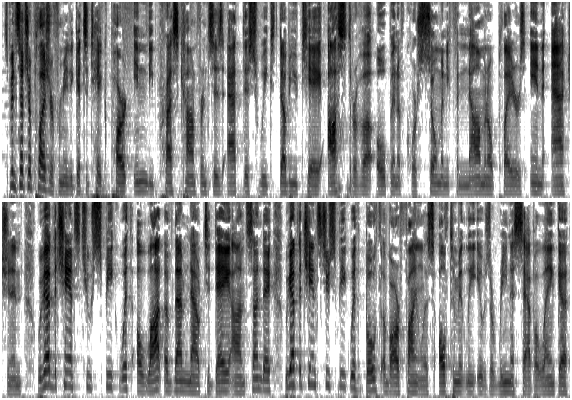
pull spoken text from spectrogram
It's been such a pleasure for me to get to take part in the press conferences at this week's WTA Ostrava Open. Of course, so many phenomenal players in action. And we've had the chance to speak with a lot of them now today on Sunday. We got the chance to speak with both of our finalists. Ultimately, it was Aryna Sabalenka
